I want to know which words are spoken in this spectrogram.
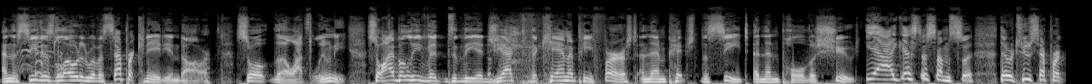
and the seat is loaded with a separate Canadian dollar. So, though that's loony. So I believe it to the eject the canopy first, and then pitch the seat, and then pull the chute. Yeah, I guess there's some. so- There were two separate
